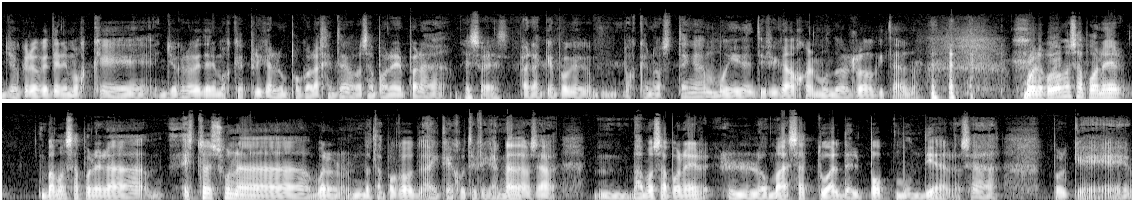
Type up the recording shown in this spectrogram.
yo creo que tenemos que, yo creo que tenemos que explicarle un poco a la gente lo que vamos a poner para, Eso es. para que, porque los que nos tengan muy identificados con el mundo del rock y tal, ¿no? bueno, pues vamos a poner, vamos a poner a, esto es una, bueno, no, no, tampoco hay que justificar nada, o sea, mm, vamos a poner lo más actual del pop mundial, o sea, porque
